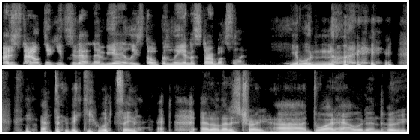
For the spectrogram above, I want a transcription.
I just I don't think you'd see that in the NBA at least openly in the Starbucks line. You wouldn't know. I don't think you would see that at all. That is true. Uh, Dwight Howard and who?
